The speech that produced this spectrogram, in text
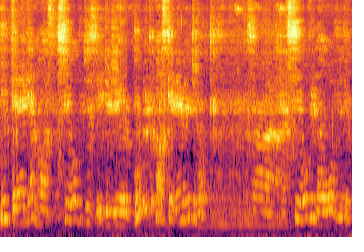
entregue a nós. Se houve desvio de dinheiro público, nós queremos ele de volta. Se houve, não houve, viu?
